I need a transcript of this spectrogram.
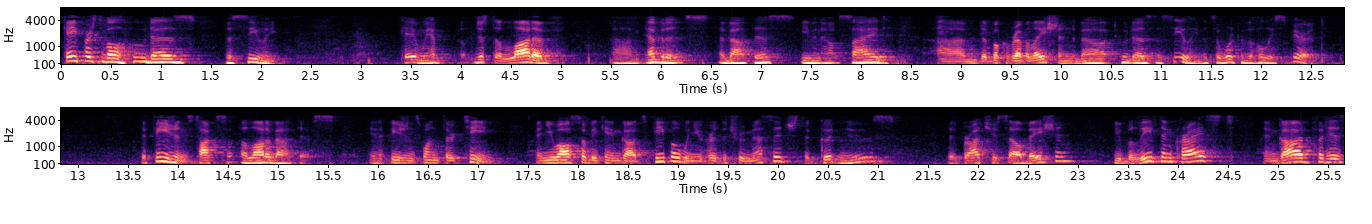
Okay, first of all, who does the sealing. Okay, and we have just a lot of um, evidence about this, even outside um, the book of Revelation, about who does the sealing. It's a work of the Holy Spirit. Ephesians talks a lot about this in Ephesians 1:13. And you also became God's people when you heard the true message, the good news that brought you salvation. You believed in Christ, and God put his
